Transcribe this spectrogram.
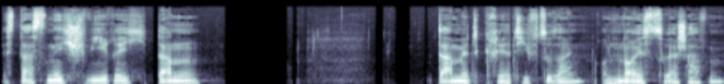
ist das nicht schwierig, dann damit kreativ zu sein und Neues zu erschaffen?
